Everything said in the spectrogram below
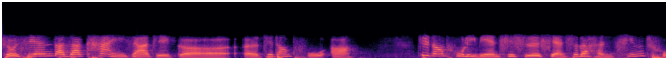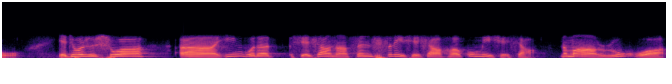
首先，大家看一下这个呃这张图啊，这张图里边其实显示的很清楚，也就是说，呃，英国的学校呢分私立学校和公立学校。那么，如果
